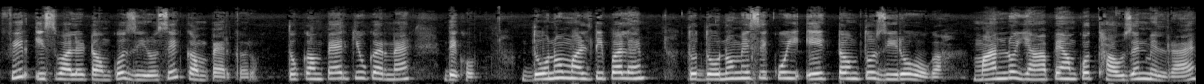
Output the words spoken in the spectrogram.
फिर इस वाले टर्म को ज़ीरो से कंपेयर करो। तो कंपेयर क्यों करना है? देखो, दोनों मल्टीपल है तो दोनों में से कोई एक टर्म तो ज़ीरो होगा। मान लो यहाँ पे हमको थाउज़ेंड मिल रहा है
